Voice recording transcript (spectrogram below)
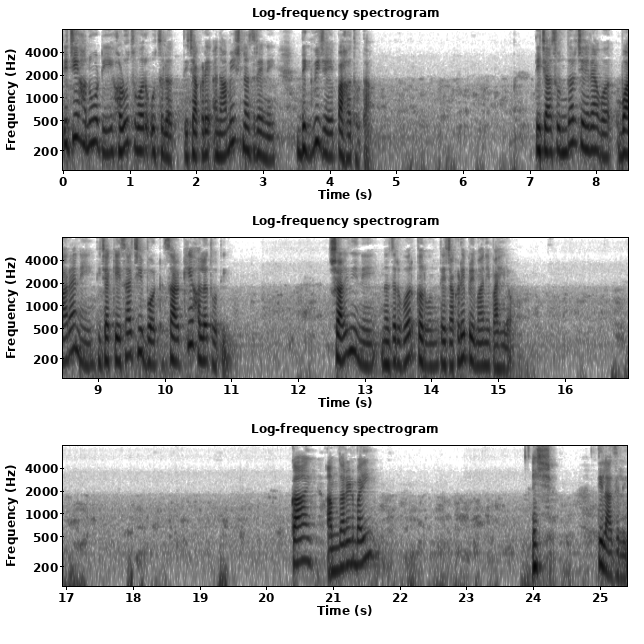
तिची हनुवटी हळूच वर उचलत तिच्याकडे अनामिष नजरेने दिग्विजय पाहत होता. तिच्या सुंदर चेहऱ्यावर वाऱ्याने तिच्या केसाची बट सारखी हलत होती. शालिनीने नजर वर करून त्याच्याकडे प्रेमाने पाहिलं. काय आमदारीणबाई? इश ती लाजली.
